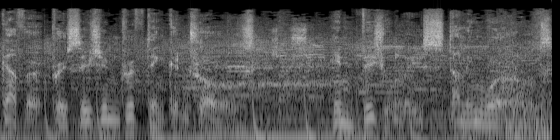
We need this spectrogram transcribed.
Discover precision drifting controls in visually stunning worlds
